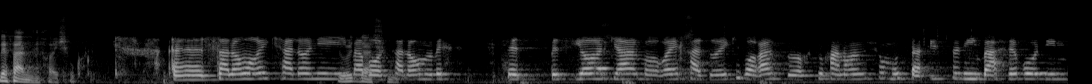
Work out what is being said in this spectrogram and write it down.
بفرمایید خواهش می‌کنم. سلام آقای کلانی و با سلام بسیار گرم آقای خزایی که واقعا سخنانشون مستفید شدیم بهره بردیم.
